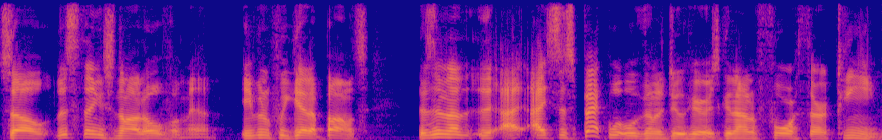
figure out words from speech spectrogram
So this thing's not over, man. Even if we get a bounce, there's another. I, I suspect what we're going to do here is get out of 413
